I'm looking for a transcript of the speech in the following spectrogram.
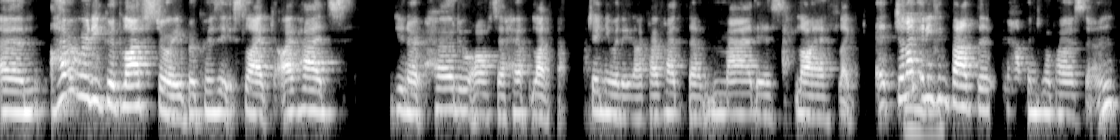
um I have a really good life story because it's like I've had you know hurdle after hur- like genuinely like I've had the maddest life. Like do you like Mm. anything bad that can happen to a person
